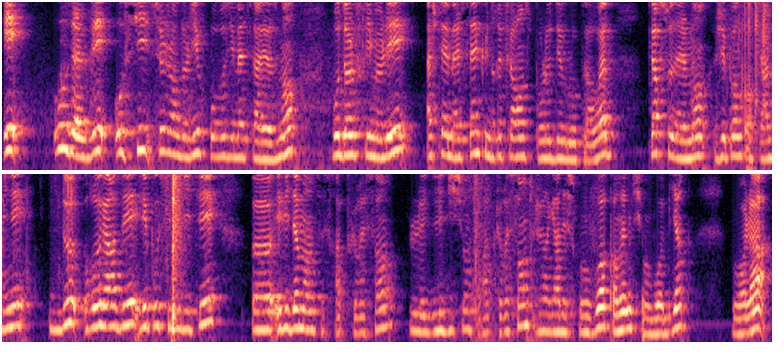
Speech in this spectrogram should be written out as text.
Et vous avez aussi ce genre de livre pour vous y mettre sérieusement. Rodolphe Rimelet, HTML5, une référence pour le développeur web. personnellement, j'ai pas encore terminé de regarder les possibilités. Euh, évidemment, ça sera plus récent. L'édition sera plus récente. Je vais regarder ce qu'on voit quand même, si on voit bien. Voilà.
